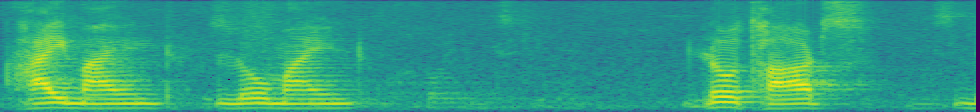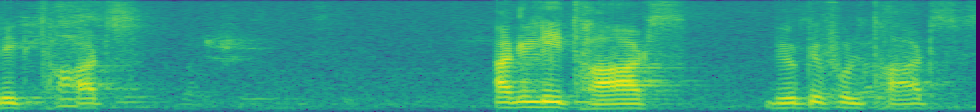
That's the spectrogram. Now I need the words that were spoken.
high mind, low mind, low thoughts, big thoughts, ugly thoughts, beautiful thoughts,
